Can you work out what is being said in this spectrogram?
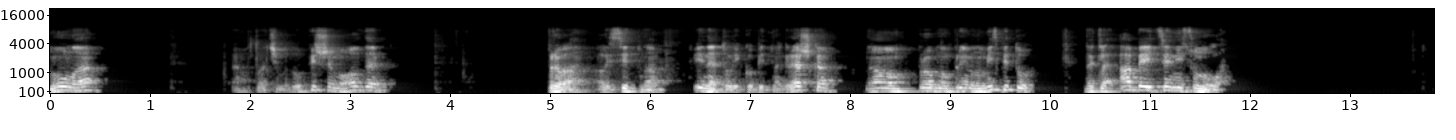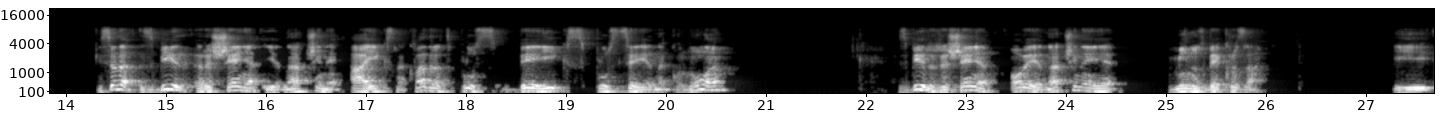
nula. Evo, to ćemo da upišemo ovde. Prva, ali sitna i ne toliko bitna greška na ovom probnom primjenom ispitu. Dakle, A, B i C nisu nula. I sada zbir rešenja jednačine ax na kvadrat plus bx plus c jednako nula. Zbir rešenja ove jednačine je minus b kroz a. I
